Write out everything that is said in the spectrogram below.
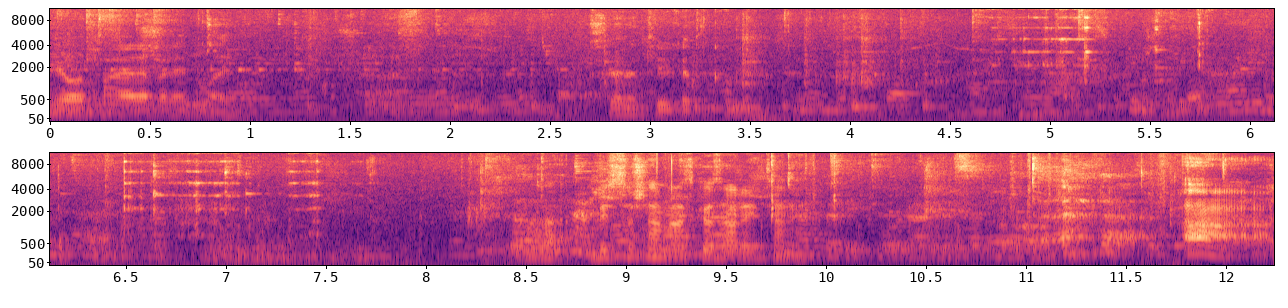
Jó, ott már elevened majd. Szereti őket a kamerát. Biztos nem lehet közelíteni? Ah!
